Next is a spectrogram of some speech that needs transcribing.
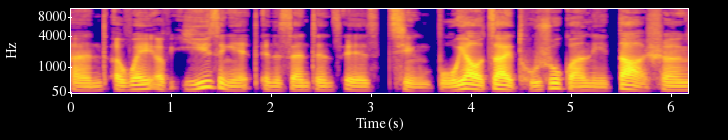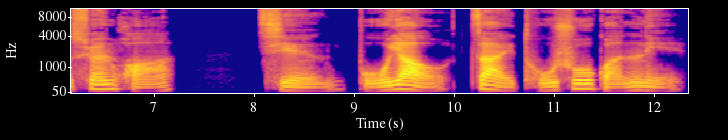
and a way of using it in a sentence is 请不要在图书馆里大声喧哗。请不要在图书馆里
